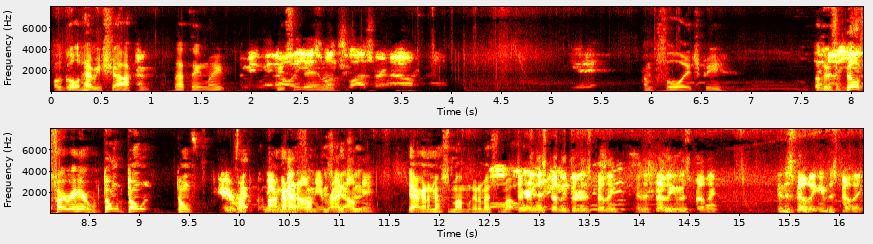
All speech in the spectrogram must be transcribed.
Well, gold heavy shotgun. That thing might. I mean, Do some we one damage. splash right now. I'm full HP. Oh, yeah, Oh, there's a build you. fight right here. Don't, don't, don't. Here, right me, I'm gonna right on fuck me, these right kids. on me. Yeah, I'm gonna mess them up. I'm gonna mess them up. They're in this building, they're in this building, in this building, in this building. In this building, in this building.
